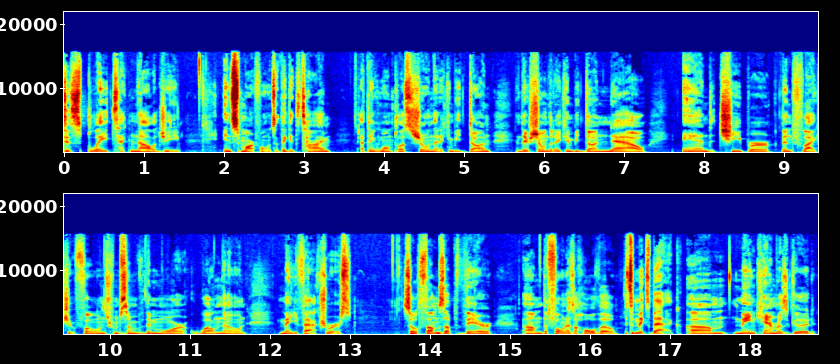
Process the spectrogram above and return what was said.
display technology in smartphones. I think it's time. I think OnePlus shown that it can be done, and they've shown that it can be done now and cheaper than flagship phones from some of the more well known manufacturers. So, thumbs up there. Um, the phone as a whole, though, it's a mixed bag. Um, main camera is good.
